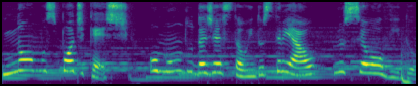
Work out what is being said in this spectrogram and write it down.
Nomus Podcast o mundo da gestão industrial no seu ouvido.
